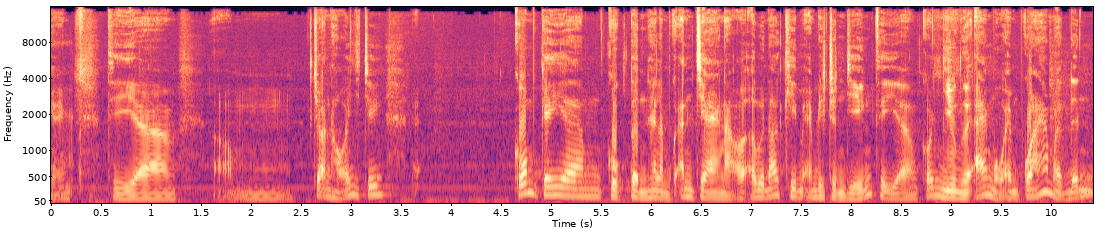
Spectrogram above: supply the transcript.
Yeah. Thì uh, um, cho anh hỏi chứ có một cái um, cuộc tình hay là một anh chàng nào ở, ở bên đó khi mà em đi trình diễn thì uh, có nhiều người ái mộ em quá mà đến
